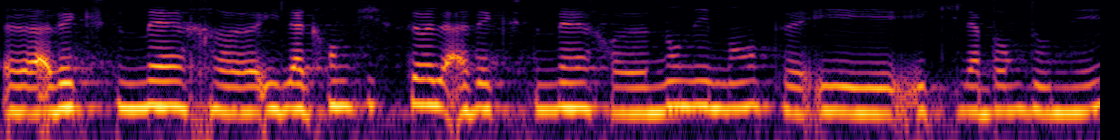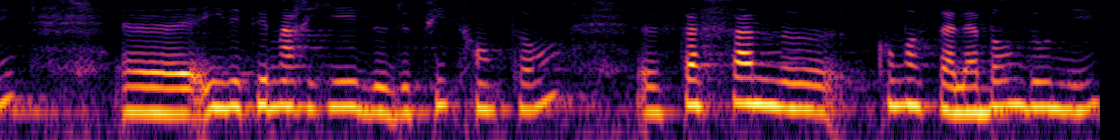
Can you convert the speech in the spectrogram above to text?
avec une mère, il a grandi seul avec une mère non aimante et, et qu'il abandonnait. il était marié de, depuis 30 ans. sa femme commence à l'abandonner.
